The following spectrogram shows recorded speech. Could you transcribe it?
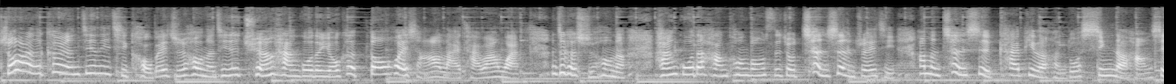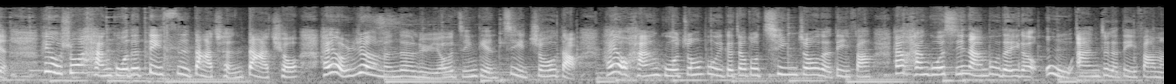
首尔的客人建立起口碑之后呢，其实全韩国的游客都会想要来台湾玩。那这个时候呢，韩国的航空公司就乘胜追击，他们趁势开辟了很多新的航线，譬如说韩国的第四大城大邱，还有热门的旅游景点济州岛，还有韩国中部一个叫做清州的地方，还有韩国西南部的一个雾安这个地方呢。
